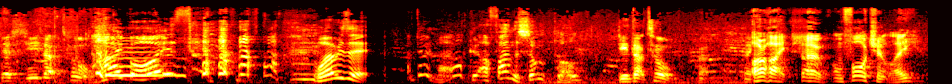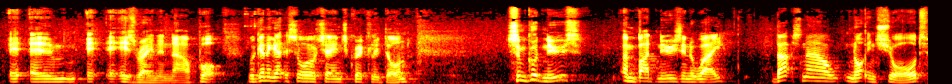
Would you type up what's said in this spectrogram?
Just use that tool. Hi boys! Where is it? I don't know. I found the sump plug. Use that tool. All right, so unfortunately, it, um, it, it is raining now, but we're going to get this oil change quickly done. Some good news and bad news in a way. That's now not insured,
